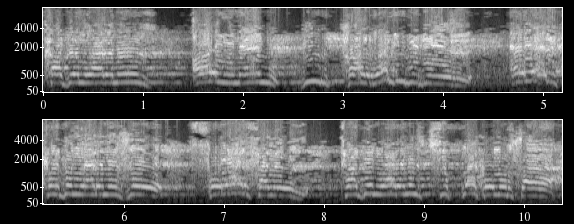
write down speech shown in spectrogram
kadınlarınız aynen bir tarla gibidir. Eğer kadınlarınızı soyarsanız, kadınlarınız çıplak olursa,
